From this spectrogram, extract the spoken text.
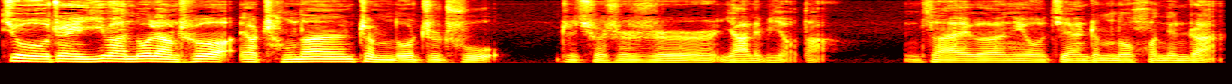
就这一万多辆车要承担这么多支出，这确实是压力比较大。再一个，你又建这么多换电站，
